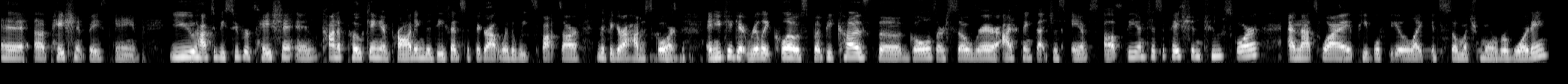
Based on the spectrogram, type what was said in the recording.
and uh, patient based game you have to be super patient and kind of poking and prodding the defense to figure out where the weak spots are and to figure out how to score. And you could get really close, but because the goals are so rare, I think that just amps up the anticipation to score. And that's why people feel like it's so much more rewarding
